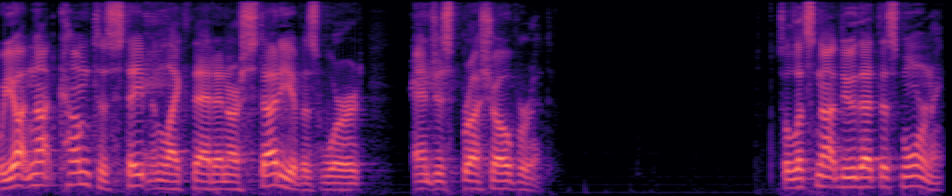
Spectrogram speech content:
we ought not come to a statement like that in our study of his word and just brush over it. So let's not do that this morning.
